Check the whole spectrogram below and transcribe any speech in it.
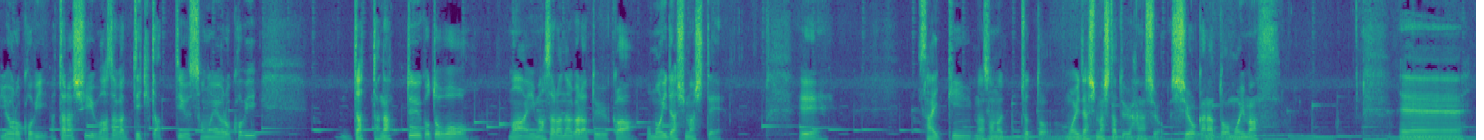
喜び新しい技ができたっていうその喜びだったなということをまあ今更ながらというか思い出しましてええ。最近まあそのちょっと思い出しましたという話をしようかなと思います。えー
